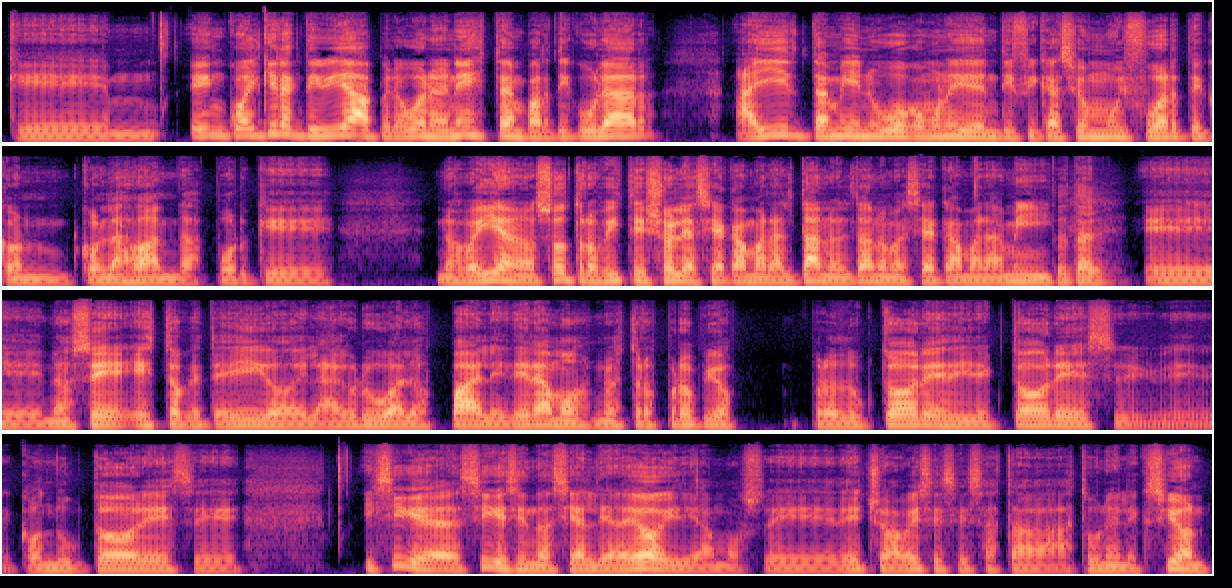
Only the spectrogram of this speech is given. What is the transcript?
que mm, en cualquier actividad, pero bueno, en esta en particular, ahí también hubo como una identificación muy fuerte con, las bandas, porque nos veían a nosotros, ¿viste? Yo le hacía cámara al Tano, el Tano me hacía cámara a mí. Total. Eh, no sé, esto que te digo de la grúa, los palets, éramos nuestros propios productores, directores, eh, conductores. Eh, y sigue, sigue siendo así al día de hoy, digamos. de hecho, a veces es hasta, hasta una elección.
